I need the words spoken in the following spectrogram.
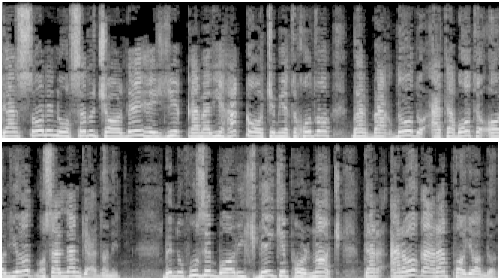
در سال 914 هجری قمری حق حاکمیت خود را بر بغداد و عتبات آلیات مسلم گردانید. به نفوذ باریک بیک پرناک در عراق عرب پایان داد.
